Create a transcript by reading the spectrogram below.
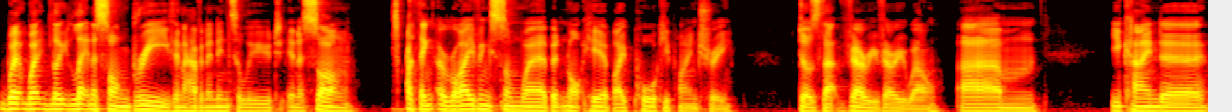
when, when like letting a song breathe and having an interlude in a song, I think arriving somewhere but not here by Porcupine Tree does that very very well. Um, you kind of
